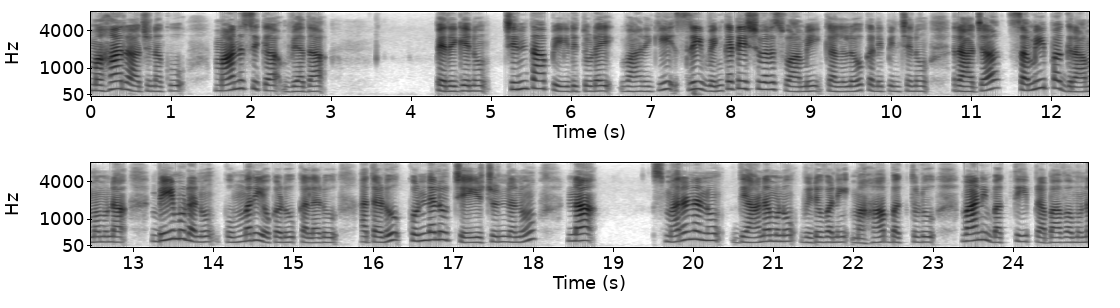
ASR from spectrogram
మహారాజునకు మానసిక వ్యధ పెరిగెను. చింతా పీడితుడై వానికి శ్రీ వెంకటేశ్వర స్వామి కలలో కనిపించెను. రాజా సమీప గ్రామమున భీముడను కుమ్మరి ఒకడు కలడు. అతడు కొండలు చేయుచున్నను. నా స్మరణను ధ్యానమును విడువని మహాభక్తుడు. వాని భక్తి ప్రభావమున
